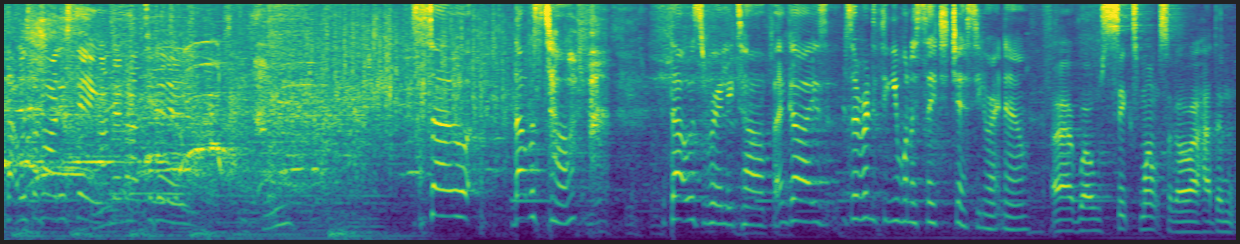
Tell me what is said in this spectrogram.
That was the hardest thing I've ever had to do. So that was tough. That was really tough. And guys, is there anything you want to say to Jessie right now? Uh, well, six months ago, I hadn't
